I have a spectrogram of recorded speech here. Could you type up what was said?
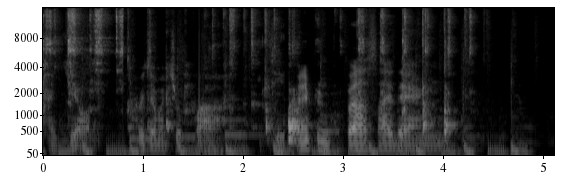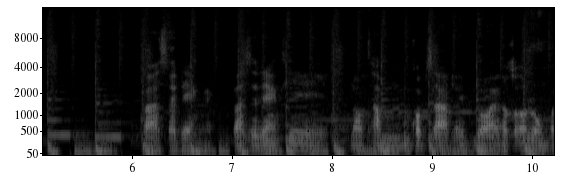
ไข่เจียวนะเพื่อจะมาชุบปลาอีกทีอันนี้เป็นปลาทรายแดง ปลาสายแดงครับปลาสายแดงที่เราทำความสะอาดเรียบร้อยแล้วก็เอาลงไป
